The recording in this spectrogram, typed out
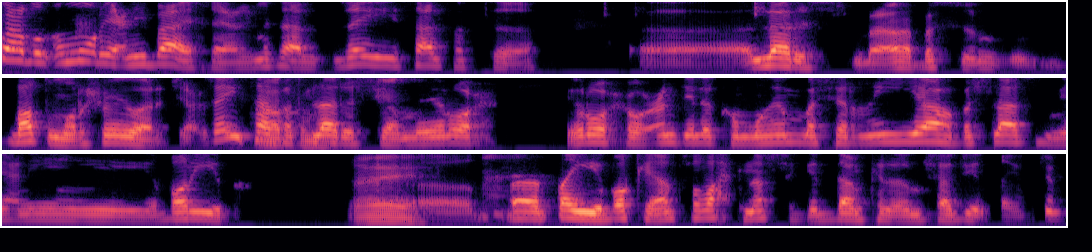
بعض الأمور يعني بايخة. يعني مثال زي سالفة آه، لارس بس بطمر شوي وارجع. زي سالفة بطمر. لارس يوم يروح يروحوا عندي لكم مهمة سرية بس لازم يعني ضريبة. إيه. آه، طيب أوكي أنت فضحت نفسك قدام كل المساجين. طيب جيب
